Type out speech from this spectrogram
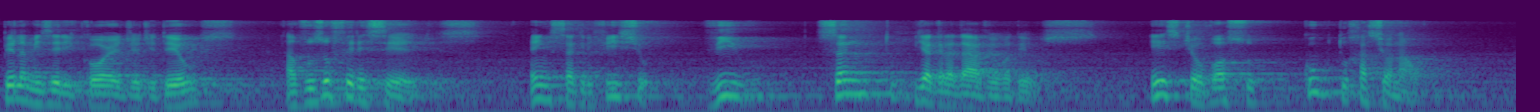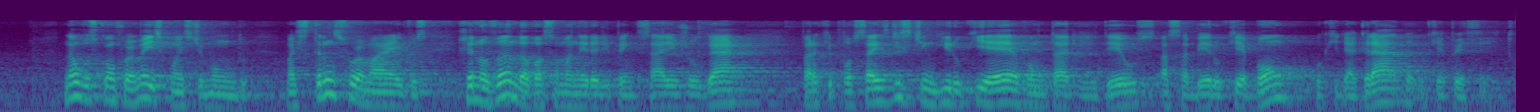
pela misericórdia de Deus, a vos oferecerdes em sacrifício vivo, santo e agradável a Deus. Este é o vosso culto racional. Não vos conformeis com este mundo, mas transformai-vos, renovando a vossa maneira de pensar e julgar, para que possais distinguir o que é a vontade de Deus, a saber o que é bom, o que lhe agrada, o que é perfeito.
